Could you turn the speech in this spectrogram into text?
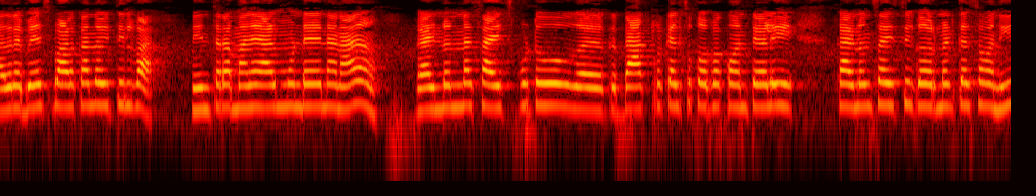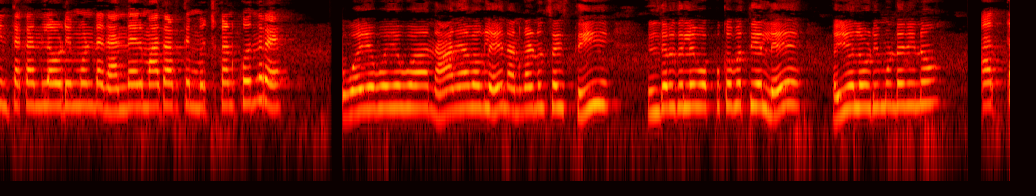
ಆದ್ರೆ ಬೇಸ್ ಬಾಳ್ಕೊಂಡು ಹೋಯ್ತಿಲ್ವಾ? ನಿಂತರ ತರ ಮನೆ ಆಳ್ ಮುಂಡೆ ನಾನ? ಗಂಡನ್ನ ಸಾಯಿಸ್ಬಿಟ್ಟು ಡಾಕ್ಟರ್ ಕೆಲ್ಸಕ್ಕೆ ಹೋಗ್ಬೇಕು ಅಂತೇಳಿ ಗಂಡನ್ ಸಾಯಿಸಿ ಗೌರ್ಮೆಂಟ್ ಕೆಲಸ ನೀನ್ ತಕೊಂಡ್ ಲೌಡಿ ಮುಂಡೆ ನಂದೇನ್ ಮಾತಾಡ್ತೀನಿ ಮುಚ್ಕೊಂಡ್ ಕುಂದ್ರೆ? ಒಯ್ಯ ಓಯವ್ವ ನಾನು ಯಾವಾಗಲೇ ನನ್ನ ಗಂಡನ ಇಲ್ದರದಲ್ಲೇ ಒಪ್ಪಕ ಬತ್ತಿಯಲ್ಲೇ ಅಯ್ಯೋ ಲೌಡಿ ಮುಂಡೆ ನೀನು? ಅತ್ತ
